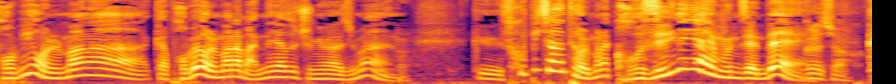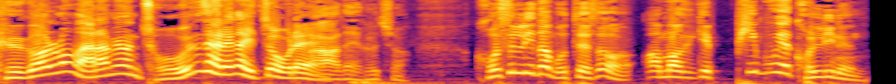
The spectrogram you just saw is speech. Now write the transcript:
법이 얼마나 그러니까 법에 얼마나 맞느냐도 중요하지만 그 소비자한테 얼마나 거슬리느냐의 문제인데 그렇죠. 그걸로 말하면 좋은 사례가 있죠 올해. 아, 네, 그렇죠. 거슬리다 못해서 아마 이렇게 피부에 걸리는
